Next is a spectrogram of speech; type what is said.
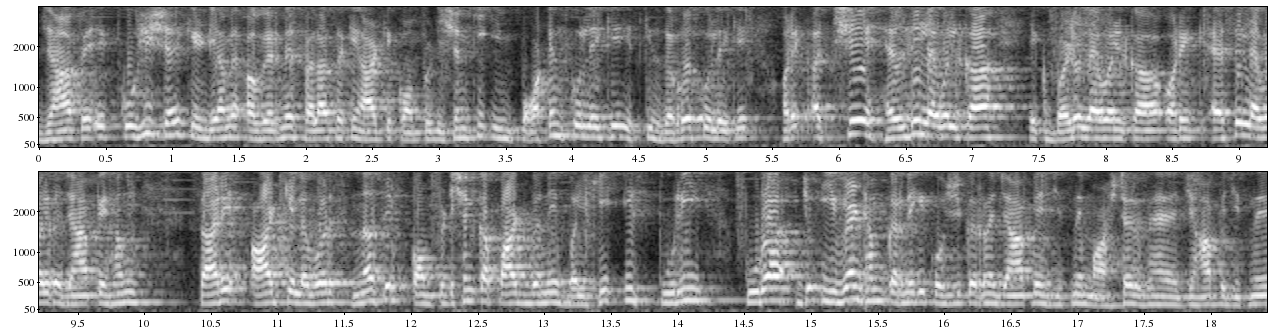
जहाँ पे एक कोशिश है कि इंडिया में अवेयरनेस फैला सकें आर्ट के कंपटीशन की इंपॉर्टेंस को लेके, इसकी ज़रूरत को लेके, और एक अच्छे हेल्दी लेवल का, एक बड़े लेवल का, और एक ऐसे लेवल का जहाँ पे हम सारे आर्ट के लवर्स न सिर्फ़ कंपटीशन का पार्ट बने, बल्कि इस पूरी, पूरा जो इवेंट हम करने की कोशिश कर रहे हैं, जहाँ पे जितने मास्टर्स हैं, जहाँ पे जितने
